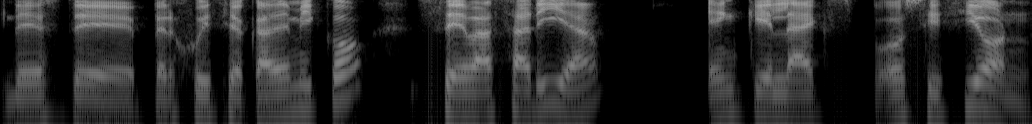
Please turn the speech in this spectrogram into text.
de este perjuicio académico se basaría en que la exposición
